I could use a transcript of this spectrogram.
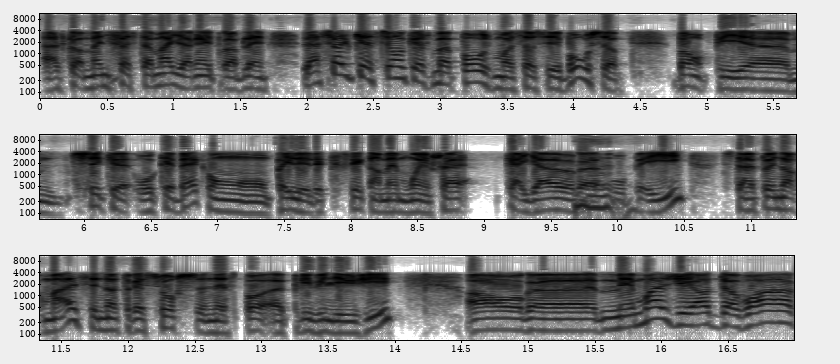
En tout cas, manifestement, il y aurait un problème. La seule question que je me pose, moi, ça, c'est beau, ça. Bon, puis euh, tu sais qu'au Québec, on paye l'électricité quand même moins cher qu'ailleurs euh, mm-hmm. au pays. C'est un peu normal, c'est notre ressource, n'est-ce pas, euh, privilégiée. Or, euh, mais moi, j'ai hâte de voir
